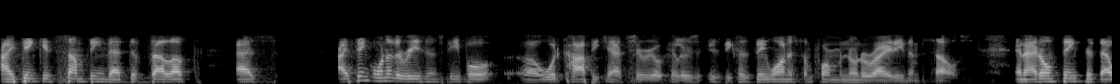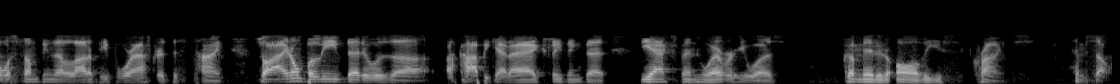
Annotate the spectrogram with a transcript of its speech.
I think it's something that developed as I think one of the reasons people uh, would copycat serial killers is because they wanted some form of notoriety themselves. And I don't think that that was something that a lot of people were after at this time. So I don't believe that it was a, a copycat. I actually think that the Axeman, whoever he was, committed all these crimes himself.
